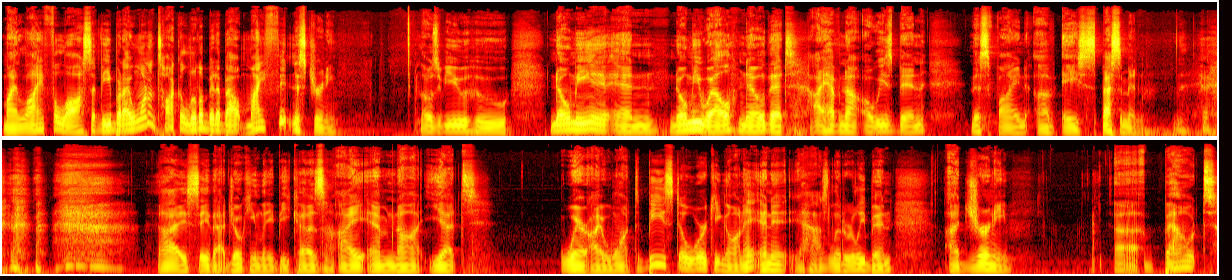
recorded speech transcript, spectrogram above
my life philosophy, but I want to talk a little bit about my fitness journey. Those of you who know me and know me well know that I have not always been this fine of a specimen. I say that jokingly because I am not yet where I want to be, still working on it, and it has literally been a journey. Uh, about,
